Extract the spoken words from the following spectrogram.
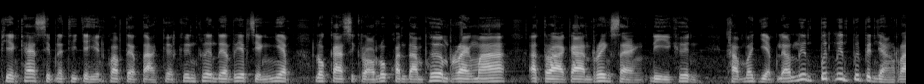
เพียงแค่ 10 นาทีจะเห็นความแตกต่างเกิดขึ้นเครื่องเดินเรียบเสียงเงียบลดการสึกรอลดควันดำเพิ่มแรงม้า อัตราการเร่งแสงดีขึ้นคำว่าเหยียบแล้วลื่นปื๊ดลื่นปื๊ดเป็นอย่างไร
